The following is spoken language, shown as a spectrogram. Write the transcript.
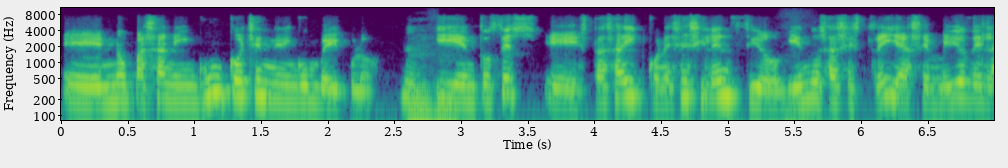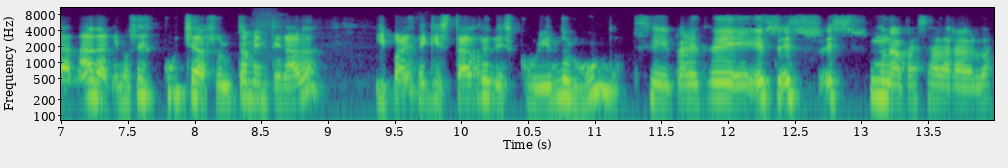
eh, no pasa ningún coche ni ningún vehículo. Y entonces eh, estás ahí con ese silencio, viendo esas estrellas en medio de la nada, que no se escucha absolutamente nada, y parece que está redescubriendo el mundo. Sí, parece, es, es, es, una pasada, la verdad.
